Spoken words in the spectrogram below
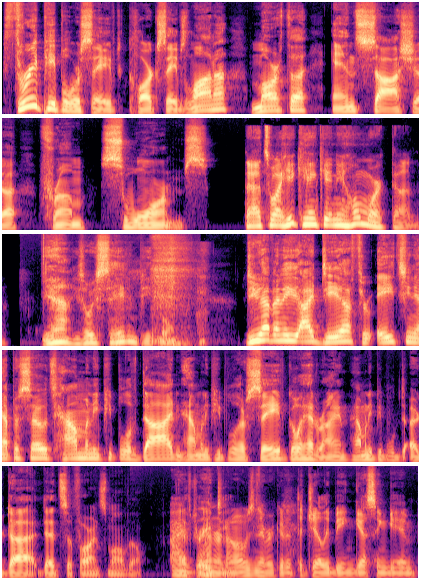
Three people were saved. Clark saves Lana, Martha, and Sasha from swarms. That's why he can't get any homework done. Yeah, he's always saving people. Do you have any idea through 18 episodes how many people have died and how many people are saved? Go ahead, Ryan. How many people are di- dead so far in Smallville? I, I don't know. I was never good at the jelly bean guessing game.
